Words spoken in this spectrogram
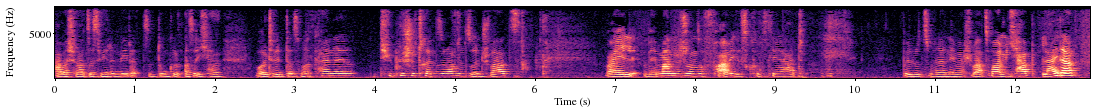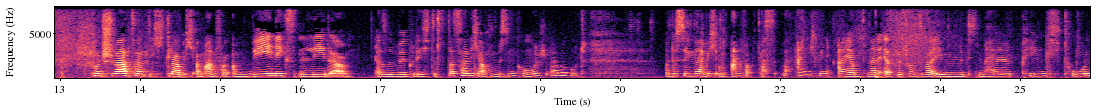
aber Schwarz ist mir dann wieder zu dunkel. Also ich halt wollte, dass man keine typische Trense machen, so in Schwarz. Weil wenn man schon so farbiges Kunstleder hat, benutzt man dann immer schwarz. Vor allem, ich habe leider von Schwarz hatte ich, glaube ich, am Anfang am wenigsten Leder. Also wirklich, das, das fand ich auch ein bisschen komisch, aber gut. Und deswegen habe ich am Anfang, was eigentlich bin ich, ah ja, meine erste Trense war eben mit diesem hellpink-Ton.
